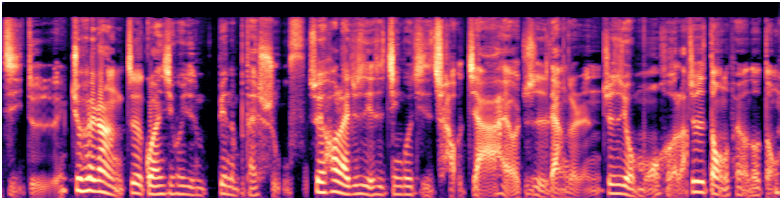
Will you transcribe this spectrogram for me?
记，对不对？就会让这个关系会变得不太舒服，所以后来就是也是经过几次吵架，还有就是两个人就是有磨合了，就是懂的朋友都懂，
